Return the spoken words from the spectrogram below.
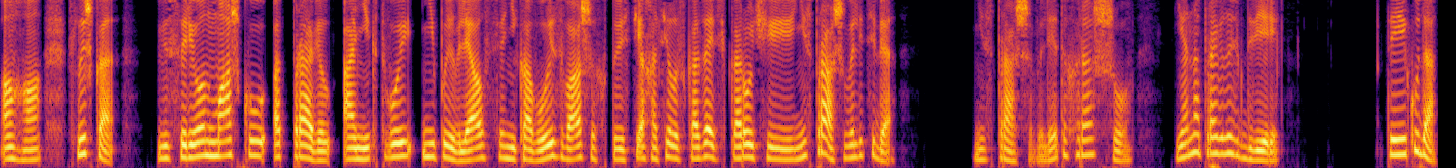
«Ага, слышь-ка, Виссарион Машку отправил, а ник твой не появлялся, никого из ваших, то есть я хотела сказать, короче, не спрашивали тебя». «Не спрашивали, это хорошо». Я направилась к двери. «Ты и куда?»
